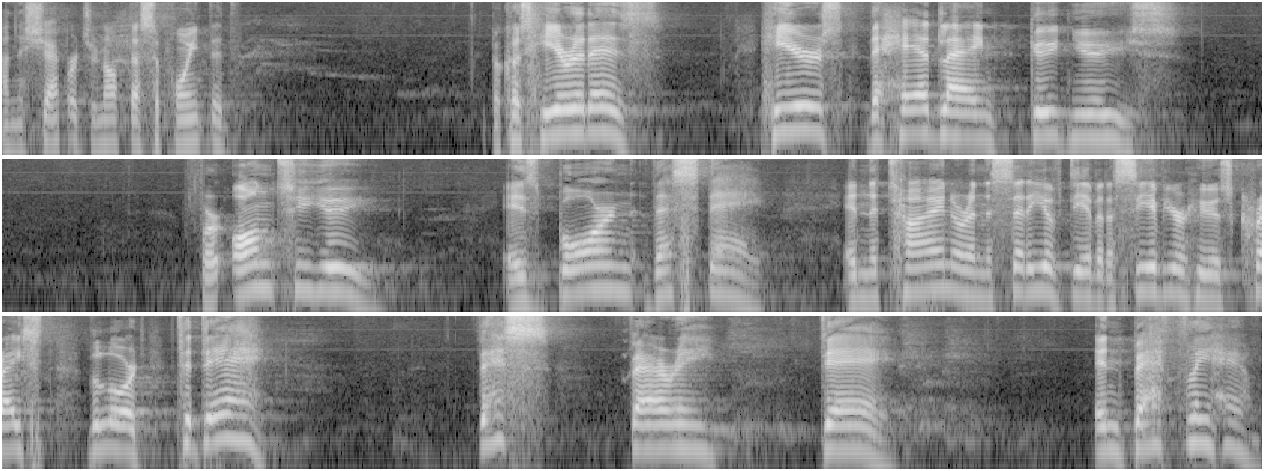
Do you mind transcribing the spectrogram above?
And the shepherds are not disappointed. Because here it is. Here's the headline good news. For unto you is born this day in the town or in the city of David a Savior who is Christ the Lord. Today, this very day, in Bethlehem,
